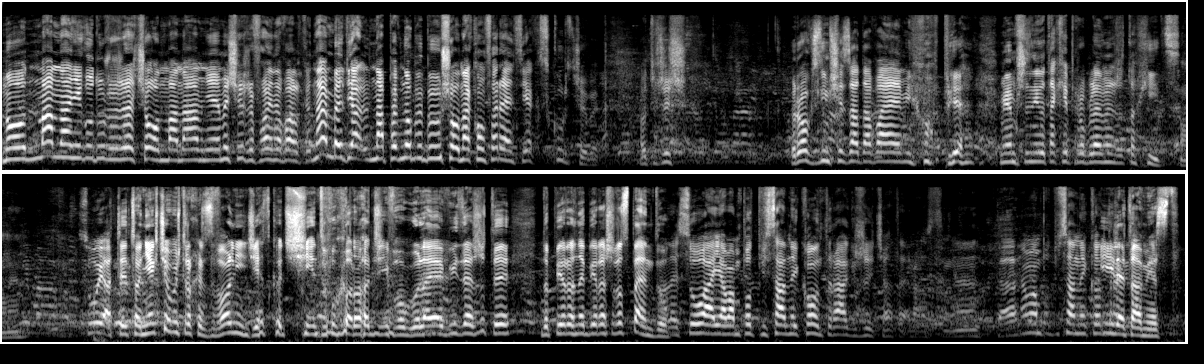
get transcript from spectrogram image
no mam na niego dużo rzeczy, on ma na mnie. Myślę, że fajna walka. Nawet ja, na pewno by był show na konferencji, jak to przecież rok z nim się zadawałem i chłopie, miałem przez niego takie problemy, że to hit, co nie? Słuchaj, a ty to nie chciałbyś trochę zwolnić? Dziecko ci się niedługo rodzi w ogóle. Ja widzę, że ty dopiero nabierasz rozpędu. Ale słuchaj, ja mam podpisany kontrakt życia teraz, co nie? Ja mam podpisany kontrakt. Ile tam jest?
